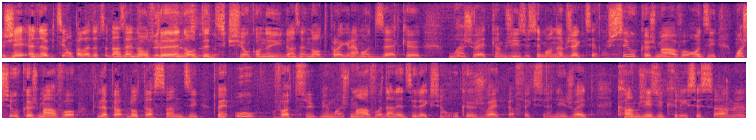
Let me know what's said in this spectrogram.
J'ai une, tu sais, on parlait de ça dans un autre, une autre discussion qu'on a eue dans un autre programme. On disait que moi, je veux être comme Jésus, c'est mon objectif. Je sais où que je m'en vais. On dit, moi, je sais où que je m'en vais. Puis l'autre personne dit, ben où vas-tu? Mais moi, je m'en vais dans la direction où que je vais être perfectionné, je vais être comme Jésus-Christ. C'est ça. Amen.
